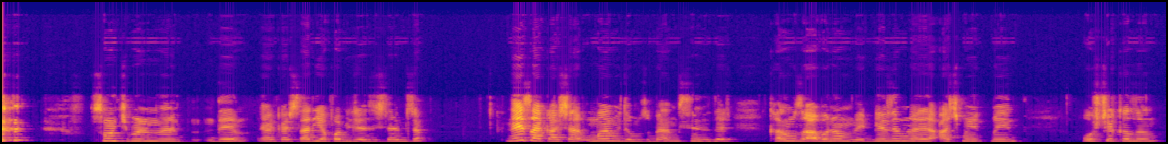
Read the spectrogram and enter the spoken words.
Sonraki bölümlerde arkadaşlar yapabiliriz işlerimizi. Neyse arkadaşlar umarım videomuzu beğenmişsinizdir. Kanalımıza abone olmayı, bildirimleri açmayı unutmayın. Hoşçakalın.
